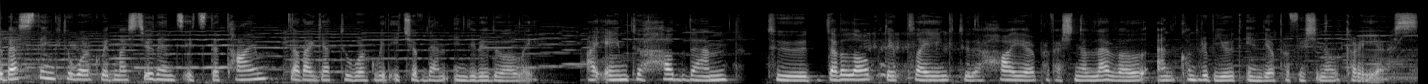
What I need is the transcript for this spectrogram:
The best thing to work with my students is the time that I get to work with each of them individually. I aim to help them to develop their playing to the higher professional level and contribute in their professional careers.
